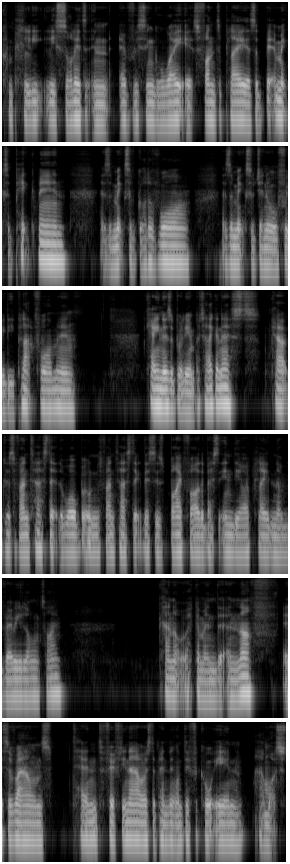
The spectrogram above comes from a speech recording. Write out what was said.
completely solid in every single way. It's fun to play. There's a bit of mix of Pikmin. There's a mix of God of War. There's a mix of general 3D platforming. Kena is a brilliant protagonist. Characters are fantastic. The world building is fantastic. This is by far the best indie I've played in a very long time. Cannot recommend it enough it's around 10 to 15 hours, depending on difficulty and how much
